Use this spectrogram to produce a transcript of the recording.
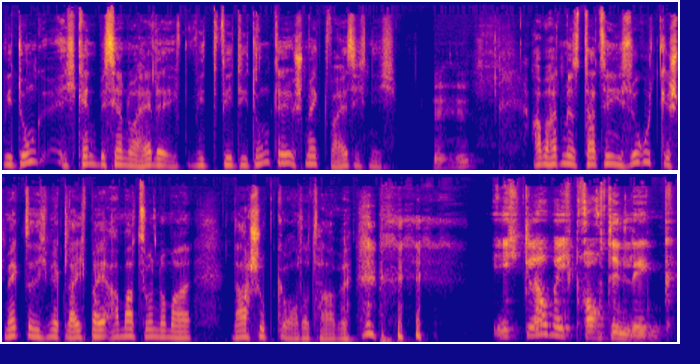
Wie dunkel, ich kenne bisher nur helle. Wie, wie die dunkle schmeckt, weiß ich nicht. Mhm. Aber hat mir tatsächlich so gut geschmeckt, dass ich mir gleich bei Amazon nochmal Nachschub geordert habe. ich glaube, ich brauche den Link.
